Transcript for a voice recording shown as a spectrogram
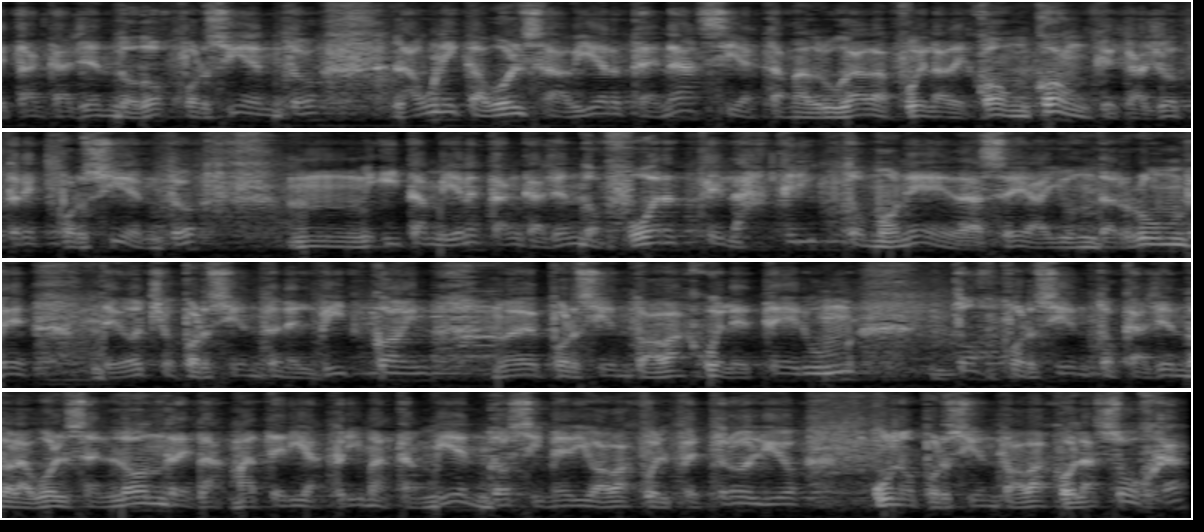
están cayendo 2%. La única bolsa abierta en Asia esta madrugada fue la de Hong Kong, que cayó 3%. Mm, y también están cayendo fuerte las criptomonedas. ¿eh? Hay un derrumbe de 8% en el Bitcoin, 9% abajo el Ethereum, 2% cayendo la bolsa en Londres, las materias primas también, 2,5% abajo el petróleo, 1% abajo la soja.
